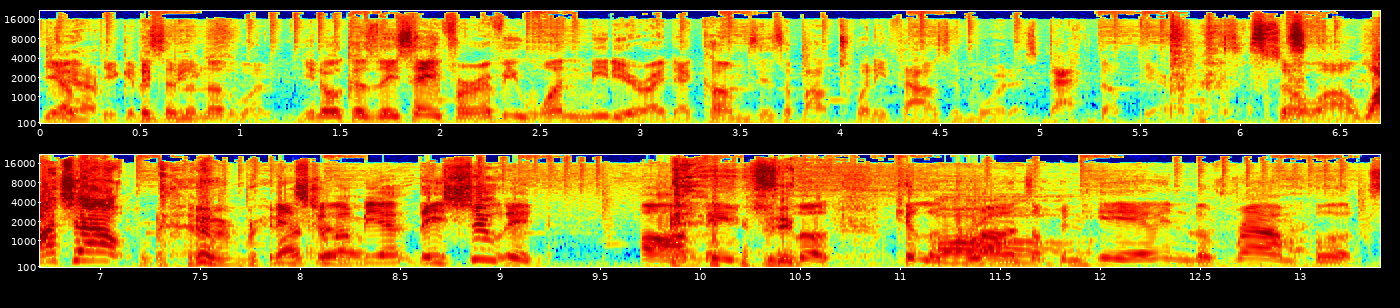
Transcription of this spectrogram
yep. Yeah, they're gonna send beef. another one. You know, because they say for every one meteorite that comes, there's about twenty thousand more that's backed up there. so uh, watch out, British Watch Columbia. They shooting. Uh, made you look killer kilogrons up in here in the rhyme books.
